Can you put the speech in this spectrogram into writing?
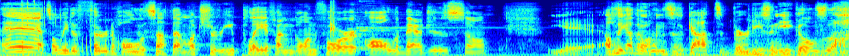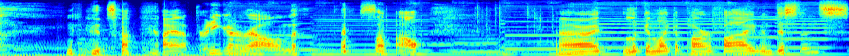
eh, it's only the third hole. It's not that much to replay if I'm going for all the badges, so yeah. All the other ones have got birdies and eagles, though. so I had a pretty good round, somehow. Alright, looking like a par 5 in distance.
